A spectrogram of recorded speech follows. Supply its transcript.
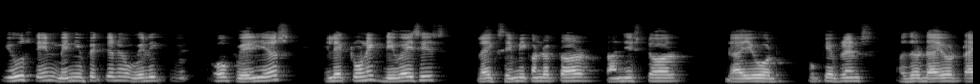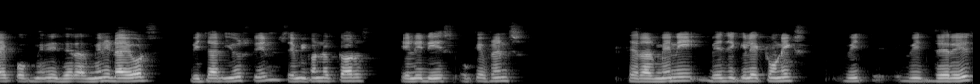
used in manufacturing of various electronic devices like semiconductor, transistor, diode. Okay friends, other diode type of many, there are many diodes which are used in semiconductors, LEDs. Okay friends, there are many basic electronics which, which there is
